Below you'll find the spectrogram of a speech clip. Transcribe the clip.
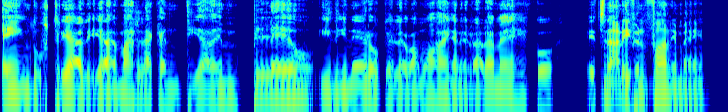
e industrial. Y además la cantidad de empleo y dinero que le vamos a generar a México. It's not even funny, man.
